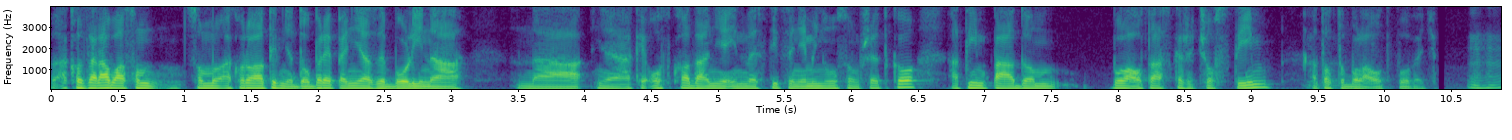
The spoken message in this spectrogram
ako zarábal som, som ako relatívne dobré peniaze boli na, na nejaké odkladanie investície, neminul som všetko a tým pádom bola otázka, že čo s tým a toto bola odpoveď. Uh-huh.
